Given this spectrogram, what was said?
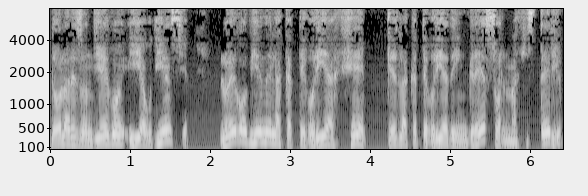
dólares, don Diego, y audiencia. Luego viene la categoría G, que es la categoría de ingreso al magisterio,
